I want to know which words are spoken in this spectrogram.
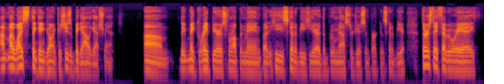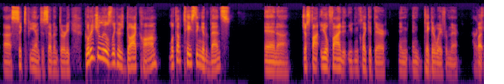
m- my wife's thinking of going because she's a big Allagash fan. Um, they make great beers from up in Maine, but he's gonna be here. The brewmaster Jason Perkins is gonna be here Thursday, February eighth, uh, six p.m. to seven thirty. Go to juliosliquors.com, look up tasting and events, and uh, just find you'll find it. You can click it there and and take it away from there. heck, But-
